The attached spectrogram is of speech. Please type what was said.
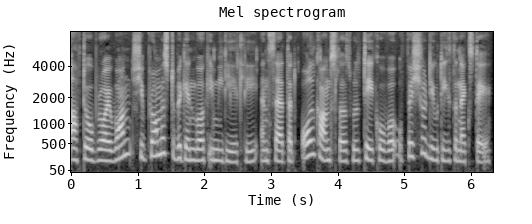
After Oberoi won, she promised to begin work immediately and said that all councillors will take over official duties the next day.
